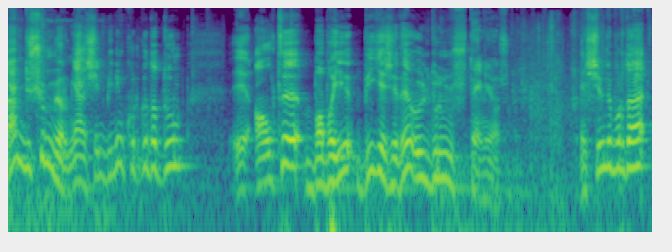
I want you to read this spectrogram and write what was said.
ben düşünmüyorum. Yani şimdi bilim kurguda Doom 6 babayı bir gecede öldürmüş deniyor. E şimdi burada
